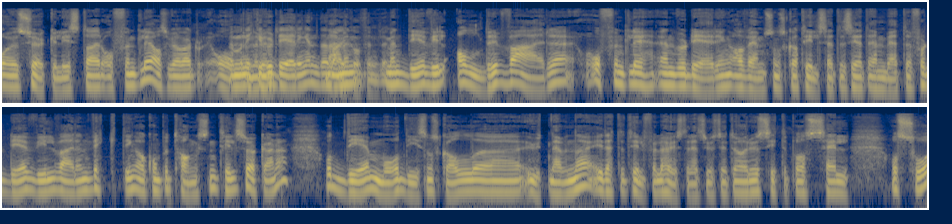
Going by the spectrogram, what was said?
Og søkelista er offentlig. Altså, vi har vært åpne men ikke vurderingen? Den Nei, er ikke offentlig. Men det vil aldri være offentlig, en vurdering av hvem som skal tilsettes i et embete. For det vil være en vekting av kompetansen til søkerne, og det må de som skal eh, utnevne, i dette tilfellet høyesterettsjustitiarius, sitte på selv. Og så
